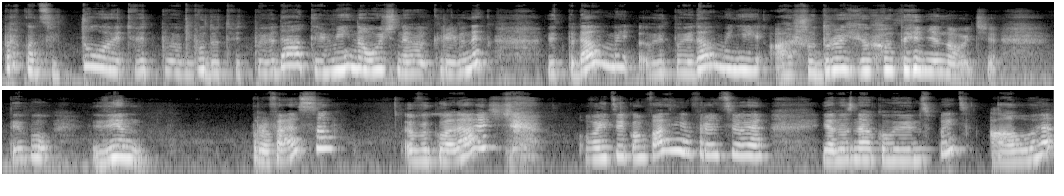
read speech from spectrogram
проконсультують, відпов- будуть відповідати. Мій научний керівник відповідав мені, відповідав мені аж у другій годині ночі. Типу, він професор, викладач в it компанії працює. Я не знаю, коли він спить, але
